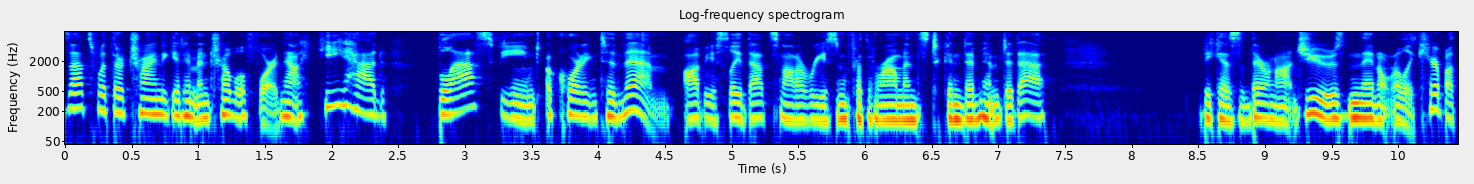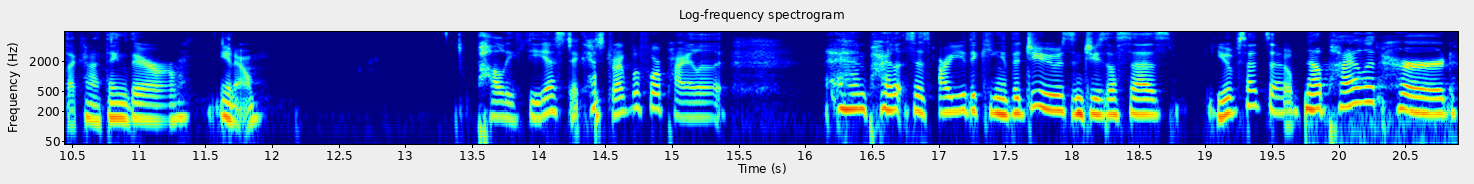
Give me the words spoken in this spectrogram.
that's what they're trying to get him in trouble for. Now, he had blasphemed according to them. Obviously, that's not a reason for the Romans to condemn him to death because they're not Jews and they don't really care about that kind of thing. They're, you know, polytheistic. He's drugged before Pilate. And Pilate says, Are you the king of the Jews? And Jesus says, You have said so. Now, Pilate heard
